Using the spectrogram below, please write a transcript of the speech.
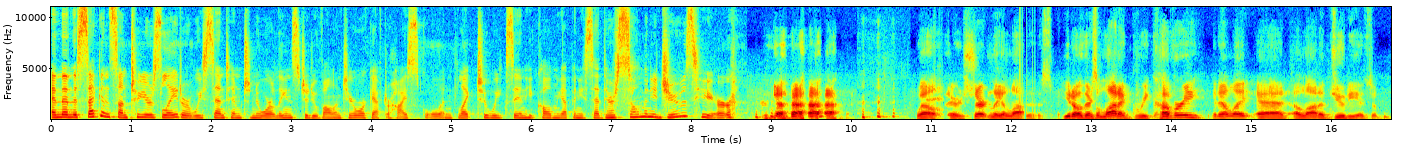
And then the second son, two years later, we sent him to New Orleans to do volunteer work after high school. And like two weeks in, he called me up and he said, There's so many Jews here. Well, there's certainly a lot of this. You know, there's a lot of recovery in LA and a lot of Judaism.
